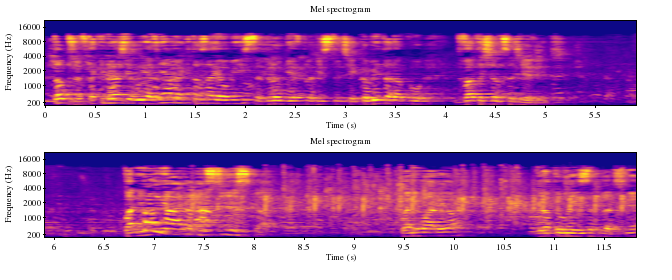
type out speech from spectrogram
Dobrze, w takim razie ujawniamy, kto zajął miejsce drugie w plebiscycie Kobieta Roku 2009. Pani Maria. Kapuścińska. Pani Mario, gratuluję serdecznie.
